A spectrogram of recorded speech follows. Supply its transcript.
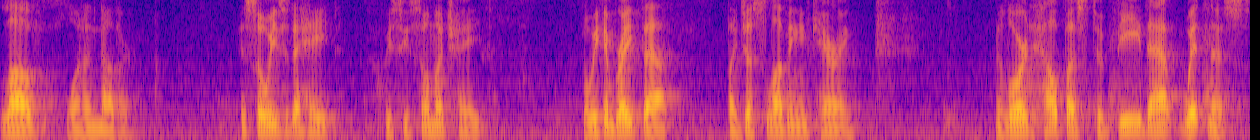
love one another. It's so easy to hate. We see so much hate. But we can break that by just loving and caring. May Lord help us to be that witness,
